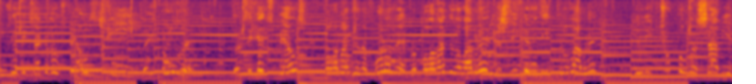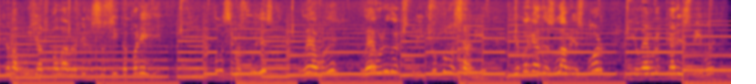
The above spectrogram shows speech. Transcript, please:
us heu fixat que fa uns pèls? Sí. És peluda. Doncs aquells pèls, per la banda de fora res, però per la banda de l'arbre es fiquen a dintre l'arbre i li xupen la sàvia que va pujant per l'arbre que necessita per ell, per les seves fulles, l'eure, l'eure doncs li xupa la sàvia. I a vegades l'arbre és mort i l'eure encara és viva.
